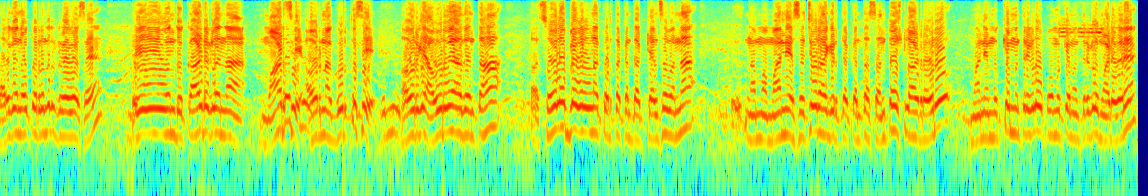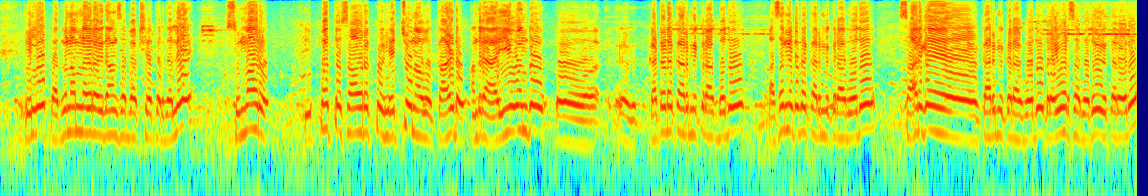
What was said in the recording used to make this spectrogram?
ಸಾರಿಗೆ ನೌಕರರು ಅಂದರೆ ಡ್ರೈವರ್ಸೇ ಈ ಒಂದು ಕಾರ್ಡ್ಗಳನ್ನ ಮಾಡಿಸಿ, ಅವ್ರನ್ನ ಗುರುತಿಸಿ, ಅವ್ರಿಗೆ ಅವ್ರದೇ ಆದಂತಹ ಸೌಲಭ್ಯಗಳನ್ನ ಕೊಡ್ತಕ್ಕಂಥ ಕೆಲಸವನ್ನ ನಮ್ಮ ಮಾನ್ಯ ಸಚಿವರಾಗಿರ್ತಕ್ಕಂಥ ಸಂತೋಷ್ ಲಾಡ್ ಅವರು, ಮಾನ್ಯ ಮುಖ್ಯಮಂತ್ರಿಗಳು, ಉಪಮುಖ್ಯಮಂತ್ರಿಗಳು ಮಾಡಿದ್ದಾರೆ. ಇಲ್ಲಿ ಪದ್ಮನಾಭನಗರ ವಿಧಾನಸಭಾ ಕ್ಷೇತ್ರದಲ್ಲಿ ಸುಮಾರು ಇಪ್ಪತ್ತು ಸಾವಿರಕ್ಕೂ ಹೆಚ್ಚು ನಾವು ಕಾರ್ಡು, ಅಂದರೆ ಈ ಒಂದು ಕಟ್ಟಡ ಕಾರ್ಮಿಕರಾಗ್ಬೋದು, ಅಸಂಘಟಿತ ಕಾರ್ಮಿಕರಾಗ್ಬೋದು, ಸಾರಿಗೆ ಕಾರ್ಮಿಕರಾಗ್ಬೋದು, ಡ್ರೈವರ್ಸ್ ಆಗ್ಬೋದು ಈ ಥರವರು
